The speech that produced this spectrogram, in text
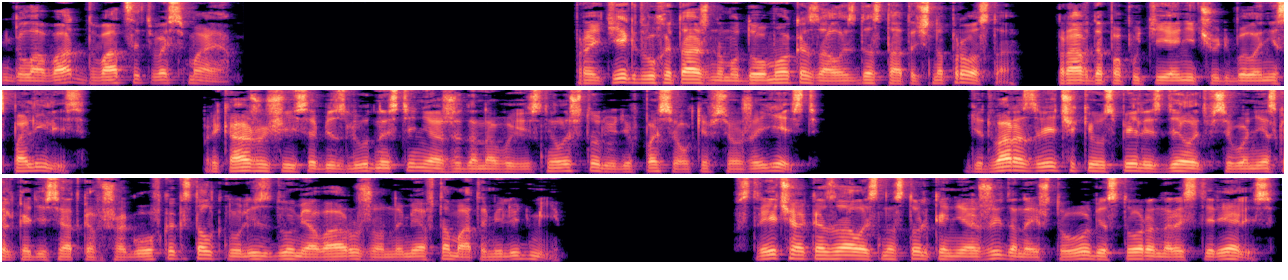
Глава 28. Пройти к двухэтажному дому оказалось достаточно просто. Правда, по пути они чуть было не спалились. При кажущейся безлюдности неожиданно выяснилось, что люди в поселке все же есть. Едва разведчики успели сделать всего несколько десятков шагов, как столкнулись с двумя вооруженными автоматами людьми. Встреча оказалась настолько неожиданной, что обе стороны растерялись.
